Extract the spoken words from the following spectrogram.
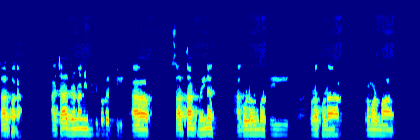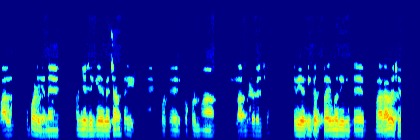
તારપરા. આ ચાર જણાની મિલીભગતથી આ સાત આઠ મહિનાથી આ ગોડાઉનમાંથી થોડા થોડા પ્રમાણમાં માલ ઉપાડી અને અન્ય જગ્યાએ વેચાણ કરી અને પોતે રોકડમાં લાભ મેળવેલ છે. એવી હકીકત પ્રાઇમરી રીતે બહાર આવે છે.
